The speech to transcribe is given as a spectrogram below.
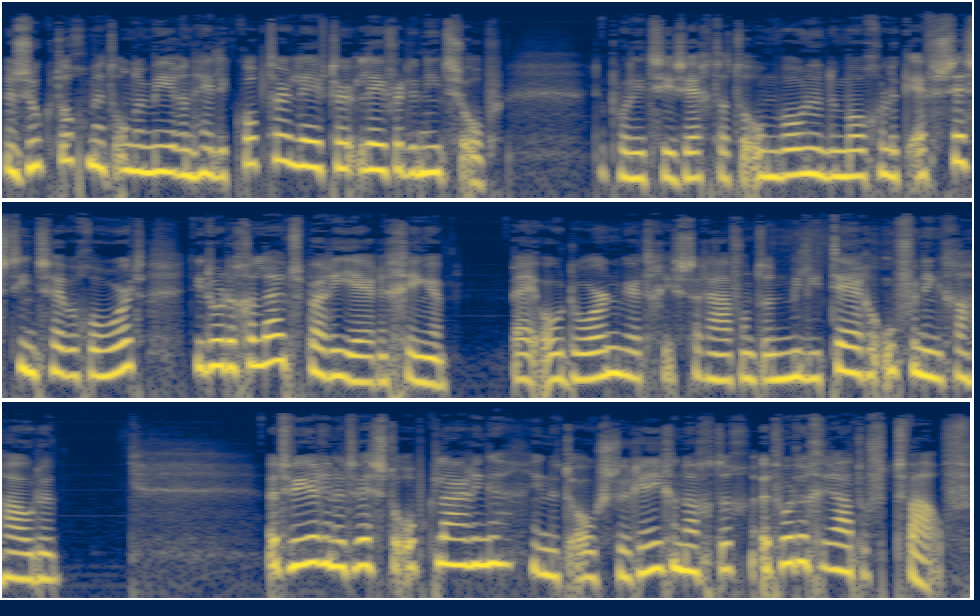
Een zoektocht met onder meer een helikopter leverde niets op. De politie zegt dat de omwonenden mogelijk F-16's hebben gehoord die door de geluidsbarrière gingen. Bij Odoorn werd gisteravond een militaire oefening gehouden. Het weer in het westen opklaringen, in het oosten regenachtig. Het wordt een graad of 12.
